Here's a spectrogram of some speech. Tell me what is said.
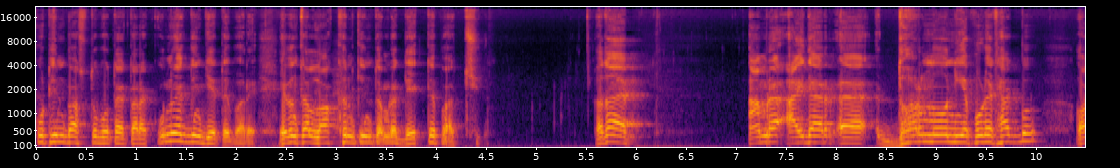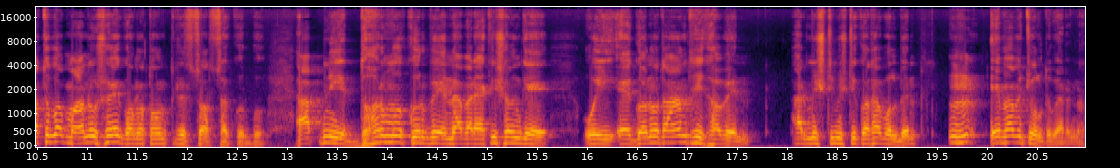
কঠিন বাস্তবতায় তারা কোনো একদিন যেতে পারে এবং তার লক্ষণ কিন্তু আমরা দেখতে পাচ্ছি। অতএব, আমরা আইদার ধর্ম নিয়ে পড়ে থাকব অথবা মানুষ হয়ে গণতন্ত্রের চর্চা করব। আপনি ধর্ম করবেন, আবার একই সঙ্গে ওই গণতান্ত্রিক হবেন আর মিষ্টি মিষ্টি কথা বলবেন এভাবে চলতে পারে না।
